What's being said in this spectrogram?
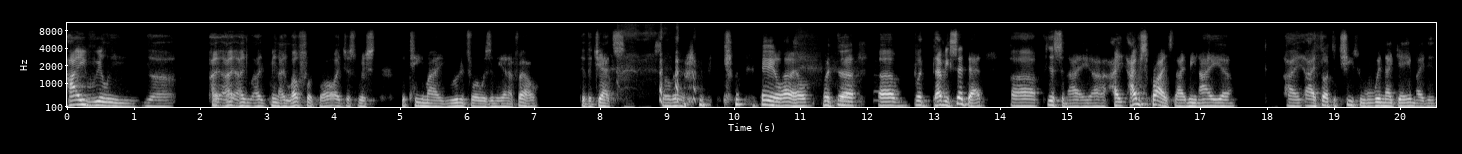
I really uh, I, I I mean I love football. I just wish the team I rooted for was in the NFL. They're the Jets. So they, they need a lot of help. But uh, uh, but having said that, uh, listen, I uh, I I was surprised. I mean, I. Uh, I, I thought the Chiefs would win that game. I did.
